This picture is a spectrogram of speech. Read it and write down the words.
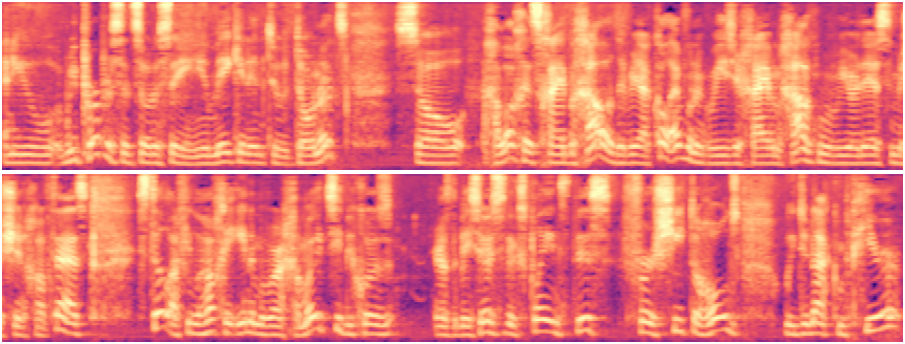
and you repurpose it, so to say, you make it into donuts. So halacha is chayav b'challah, everyone agrees you're chayav and challah, over there's the Mishnah Chavtas. Still, afilu hachi inam because as the Beis Yosef explains, this first shita holds, we do not compare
